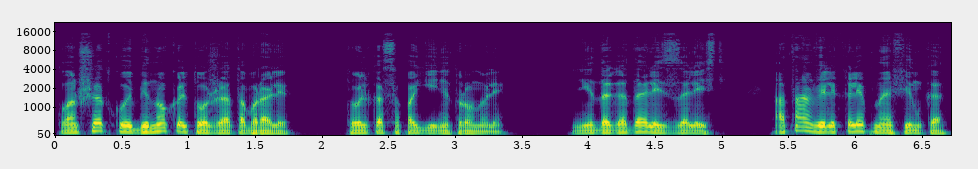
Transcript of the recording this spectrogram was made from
Планшетку и бинокль тоже отобрали, только сапоги не тронули. Не догадались залезть. А там великолепная финка.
